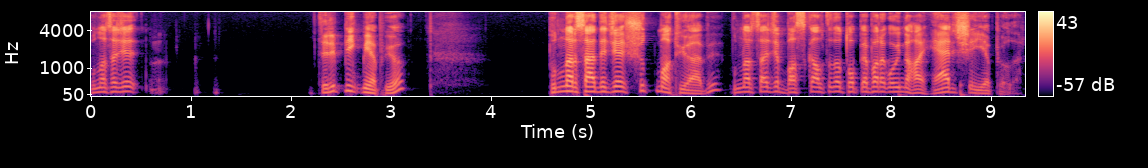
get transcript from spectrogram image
Bunlar sadece dribbling mi yapıyor? Bunlar sadece şut mu atıyor abi? Bunlar sadece baskı altında top yaparak oyunda Hayır, her şeyi yapıyorlar.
